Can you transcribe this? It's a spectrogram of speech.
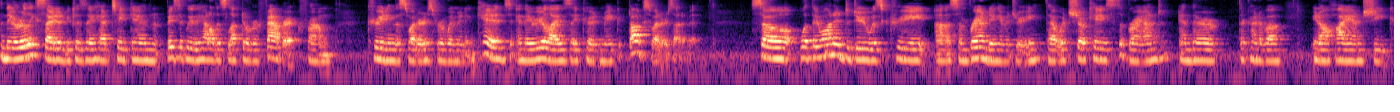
And they were really excited because they had taken, basically they had all this leftover fabric from creating the sweaters for women and kids and they realized they could make dog sweaters out of it. So what they wanted to do was create uh, some branding imagery that would showcase the brand and they're, they're kind of a you know high-end chic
